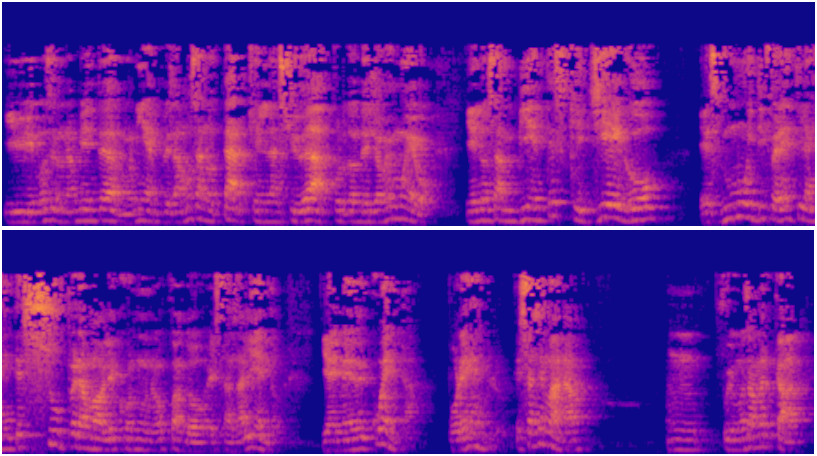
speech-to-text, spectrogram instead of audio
y vivimos en un ambiente de armonía. Empezamos a notar que en la ciudad por donde yo me muevo y en los ambientes que llego es muy diferente y la gente es súper amable con uno cuando está saliendo. Y ahí me doy cuenta. Por ejemplo, esta semana mmm, fuimos a mercar,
